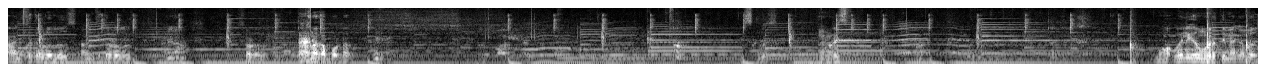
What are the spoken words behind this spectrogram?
आणखी थोडं लूज आणखी थोडं लूज सोडव नका पोटात मोबाईल घेऊन वरती नका बघ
